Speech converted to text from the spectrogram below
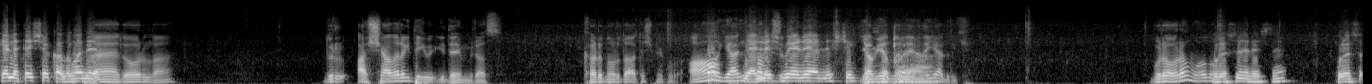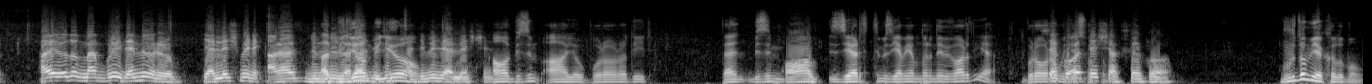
Gel ateş yakalım hadi. He doğru la. Dur aşağılara gidelim, gidelim biraz. Karın orada ateş mi yakıyor? Aa geldik Yerleşme yerine yerleşecektik yamyamların Seko ya. evine geldik. Bura ora mı oğlum? Burası neresi? Burası... Hayır oğlum ben burayı demiyorum. Yerleşmedik. Arazi dümdüz biliyorum, arazi biz biliyorum. kendimiz yerleşeceğiz. Ama bizim aa yok bura ora değil. Ben bizim Aa ziyaret ettiğimiz yamyamların evi vardı ya. Bura ora mı diye ateş sordum. yak Seko. Burada mı yakalım ama?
